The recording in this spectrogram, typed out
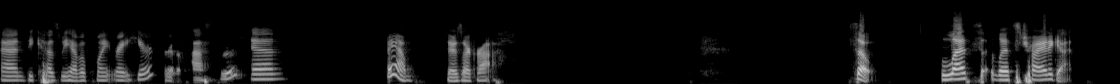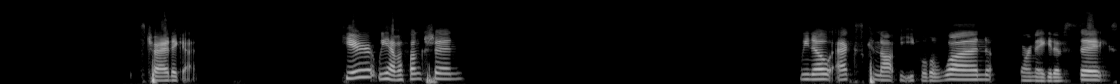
And because we have a point right here, we're going to pass through it and bam, there's our graph. So let's, let's try it again. Let's try it again. Here we have a function. We know x cannot be equal to 1 or negative 6.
